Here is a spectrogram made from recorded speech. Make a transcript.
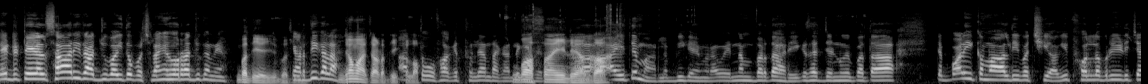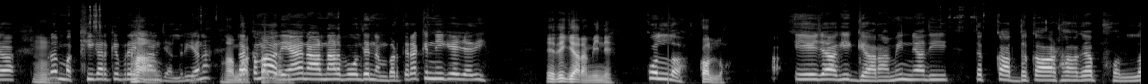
ਤੇ ਡਿਟੇਲ ਸਾਰੀ ਰਾਜੂ ਬਾਈ ਤੋਂ ਪੁੱਛ ਲਾਂਗੇ ਹੋਰ ਰਾਜੂ ਕਿਵੇਂ ਆ? ਵਧੀਆ ਜੀ ਵਧੀਆ। ਚੜਦੀ ਕਲਾ? ਜਮਾ ਚੜਦੀ ਕਲਾ। ਤੋਹਫਾ ਕਿੱਥੋਂ ਲਿਆਂਦਾ ਕੱਢ ਕੇ ਬਸ ਐਂ ਲਿਆਂਦਾ। ਆਈ ਤੇ ਮਾਰ ਲੱਭੀ ਕੈਮਰਾ ਓਏ ਨੰਬਰ ਤਾਂ ਹਰੇਕ ਸੱਜਣ ਨੂੰ ਪਤਾ। ਤੇ ਬੜੀ ਕਮਾਲ ਦੀ ਬੱਚੀ ਆ ਗਈ ਫੁੱਲ ਬਰੀਡ ਚ। ਥੋੜਾ ਮੱਖੀ ਕਰਕੇ ਪਰੇਸ਼ਾਨ ਚੱਲ ਰਹੀ ਹੈ ਨਾ। ਲੈ ਘਮਾ ਦੇ ਆ ਨਾਲ ਨਾਲ ਬੋਲਦੇ ਨੰਬਰ ਤੇਰਾ ਕਿੰਨੀ ਕੇਜ ਹੈ ਦੀ ਇਹਦੀ? 11 ਮਹੀਨੇ। ਕੁੱਲ। ਕੁੱਲ। ਏਜ ਆ ਗਈ 11 ਮਹੀਨਿਆਂ ਦੀ ਤੇ ਕੱਦ ਕਾਠ ਆ ਗਿਆ ਫੁੱਲ।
